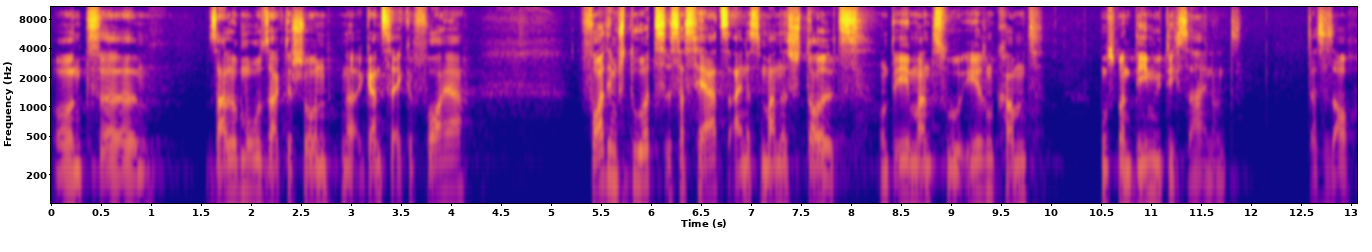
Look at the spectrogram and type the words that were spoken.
Und äh, Salomo sagte schon eine ganze Ecke vorher, vor dem Sturz ist das Herz eines Mannes stolz und ehe man zu Ehren kommt, muss man demütig sein. Und das ist auch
